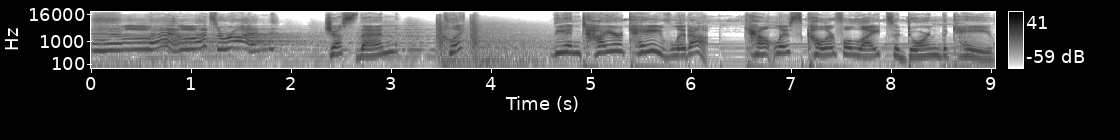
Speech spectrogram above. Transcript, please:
Let, let's run! Just then, click! The entire cave lit up. Countless colorful lights adorned the cave,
